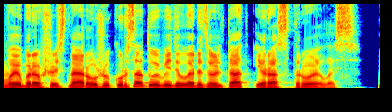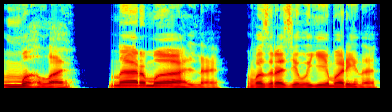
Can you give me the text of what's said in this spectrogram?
Выбравшись наружу, курсат увидела результат и расстроилась. «Мало». «Нормально», — возразила ей Марина.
